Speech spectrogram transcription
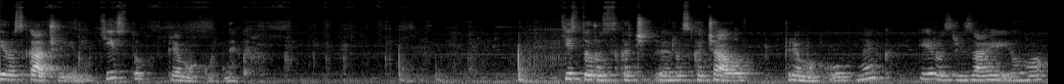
І розкачуємо тісто в прямокутник. Тісто розкач... розкачало прямокутник і розрізаю його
